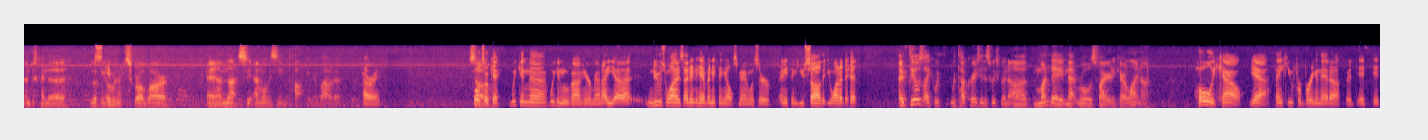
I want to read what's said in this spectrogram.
I'm just kind of looking over the scroll bar, and I'm not. See, I'm only seeing talking about it. All right. So well, it's okay. We can uh, we can move on here, man. I uh, news wise, I didn't have anything else, man. Was there anything you saw that you wanted to hit? It feels like with with how crazy this week's been. Uh, Monday, Matt Rhule was fired in Carolina. Holy cow! Yeah, thank you for bringing that up. It it it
